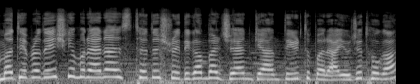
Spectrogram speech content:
मध्य प्रदेश के मुरैना स्थित श्री दिगंबर जैन ज्ञान तीर्थ पर आयोजित होगा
